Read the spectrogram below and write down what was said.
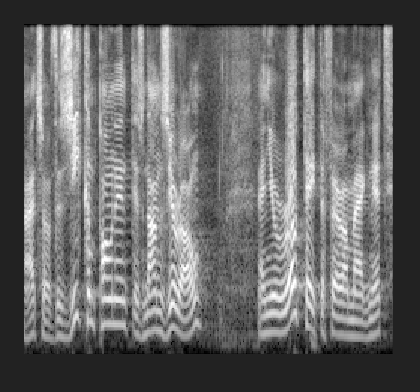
All right, so if the z component is non-zero, and you rotate the ferromagnet,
